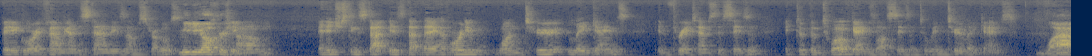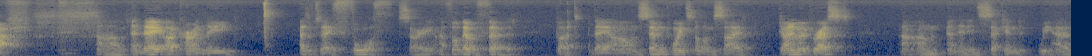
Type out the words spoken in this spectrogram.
being a Glory fan, we understand these um, struggles. Mediocrity. Um, an interesting stat is that they have already won two league games in three attempts this season. It took them 12 games last season to win two league games. Wow. Um, and they are currently, as of today, fourth. Sorry, I thought they were third, but they are on seven points alongside Dynamo Brest. Um, and then in second, we have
